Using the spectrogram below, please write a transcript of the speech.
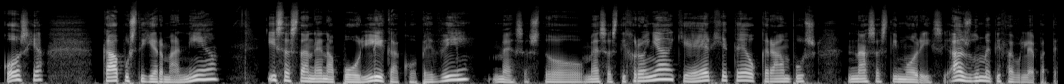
1600 κάπου στη Γερμανία ήσασταν ένα πολύ κακό παιδί μέσα, στο, μέσα στη χρονιά και έρχεται ο Κράμπους να σας τιμωρήσει. Ας δούμε τι θα βλέπατε.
